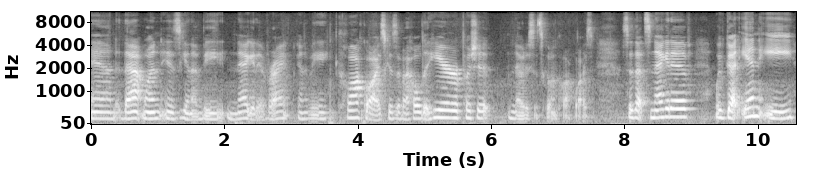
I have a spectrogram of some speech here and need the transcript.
and that one is going to be negative, right? Going to be clockwise because if I hold it here, push it, notice it's going clockwise. So that's negative. We've got NE,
